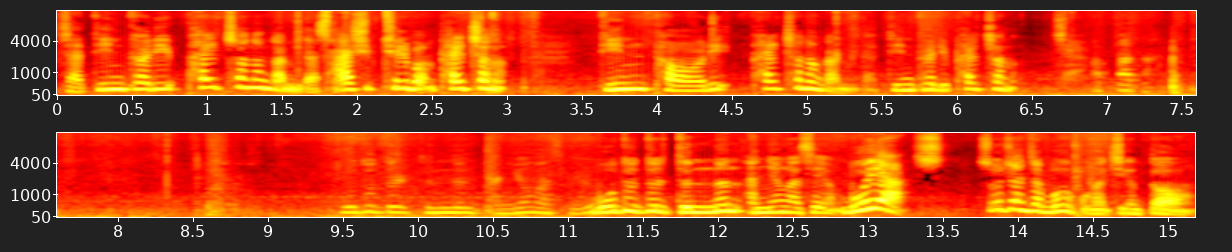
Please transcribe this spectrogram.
자 딘털이 8,000원 갑니다. 47번 8,000원. 딘털이 8,000원 갑니다. 딘털이 8,000원. 자. 아빠다. 모두들 듣는 안녕하세요. 모두들 듣는 안녕하세요. 뭐야? 소- 소주 한 잔 먹었구만 지금 또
